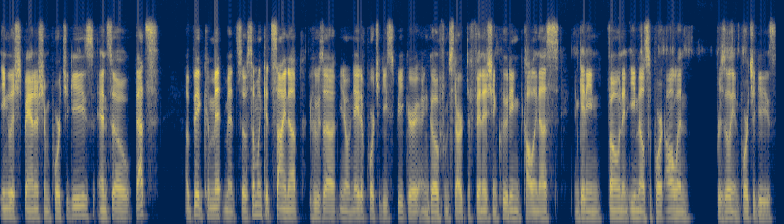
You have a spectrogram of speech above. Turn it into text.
English, Spanish, and Portuguese, and so that's a big commitment. So someone could sign up who's a you know native Portuguese speaker and go from start to finish, including calling us and getting phone and email support all in Brazilian Portuguese,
